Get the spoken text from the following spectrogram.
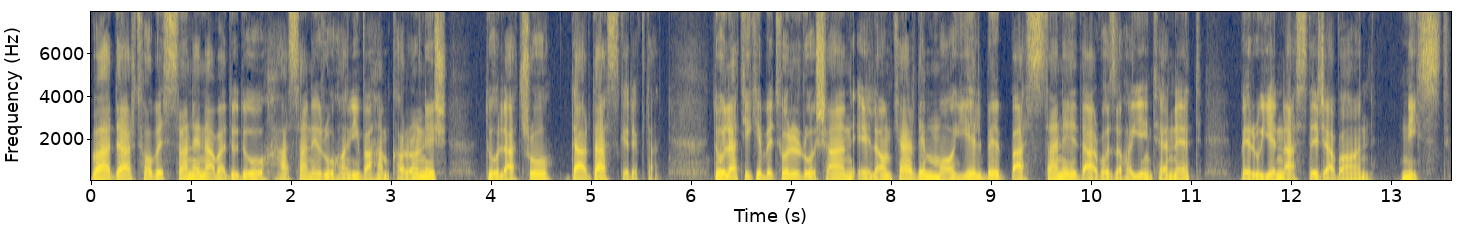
و در تابستان 92 حسن روحانی و همکارانش دولت رو در دست گرفتند. دولتی که به طور روشن اعلام کرده مایل به بستن دروازه های اینترنت به روی نسل جوان نیست.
